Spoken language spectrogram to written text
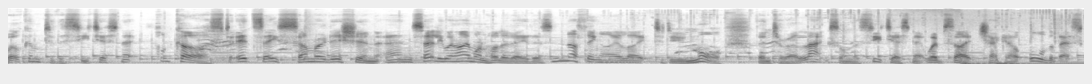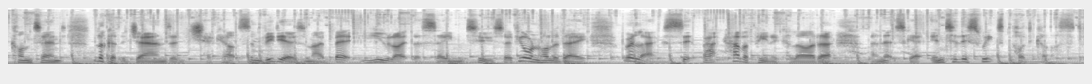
welcome to the CTSNet podcast. It's a summer edition, and certainly when I'm on holiday, there's nothing I like to do more than to relax on the CTSNet website, check out all the best content, look at the JANS, and check out some videos. And I bet you like the same too. So if you're on holiday, relax, sit back, have a pina colada, and let's get into this week's podcast.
